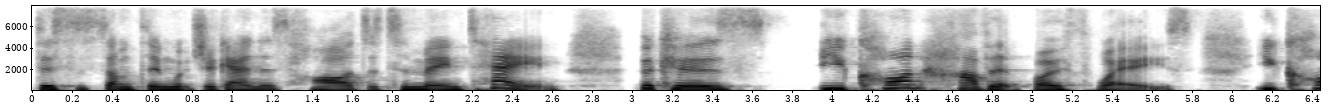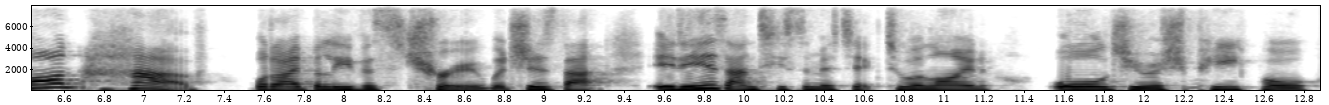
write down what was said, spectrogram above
this is something which, again, is harder to maintain because you can't have it both ways. You can't have what I believe is true, which is that it is anti Semitic to align all Jewish people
